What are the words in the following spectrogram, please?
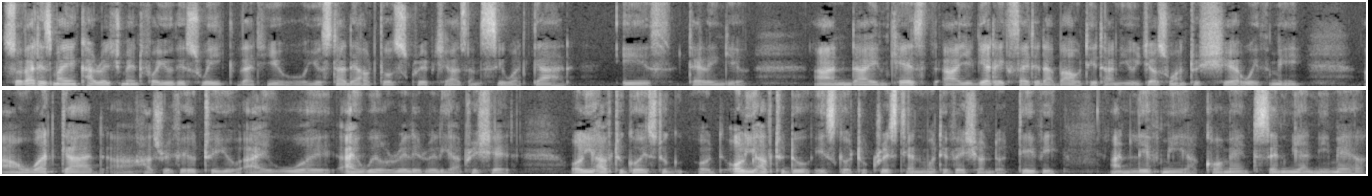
So that is my encouragement for you this week that you, you study out those scriptures and see what God is telling you. And uh, in case uh, you get excited about it and you just want to share with me uh, what God uh, has revealed to you, I will, I will really, really appreciate all you have to go is to all you have to do is go to christianmotivation.tv and leave me a comment send me an email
